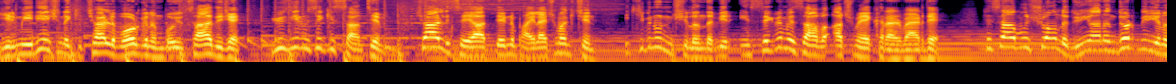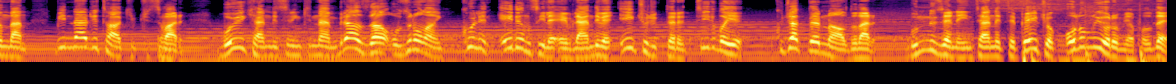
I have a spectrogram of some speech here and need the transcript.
27 yaşındaki Charlie Morgan'ın boyu sadece 128 santim. Charlie seyahatlerini paylaşmak için 2013 yılında bir Instagram hesabı açmaya karar verdi. Hesabın şu anda dünyanın dört bir yanından binlerce takipçisi var. Boyu kendisininkinden biraz daha uzun olan Colin Adams ile evlendi ve ilk çocukları Tilba'yı kucaklarına aldılar. Bunun üzerine internette pek çok olumlu yorum yapıldı.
